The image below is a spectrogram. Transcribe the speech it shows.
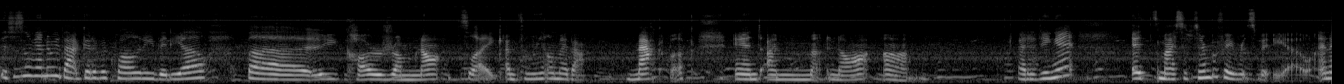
This isn't going to be that good of a quality video, but because I'm not, like, I'm filming it on my back MacBook, and I'm not, um, editing it. It's my September favorites video, and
